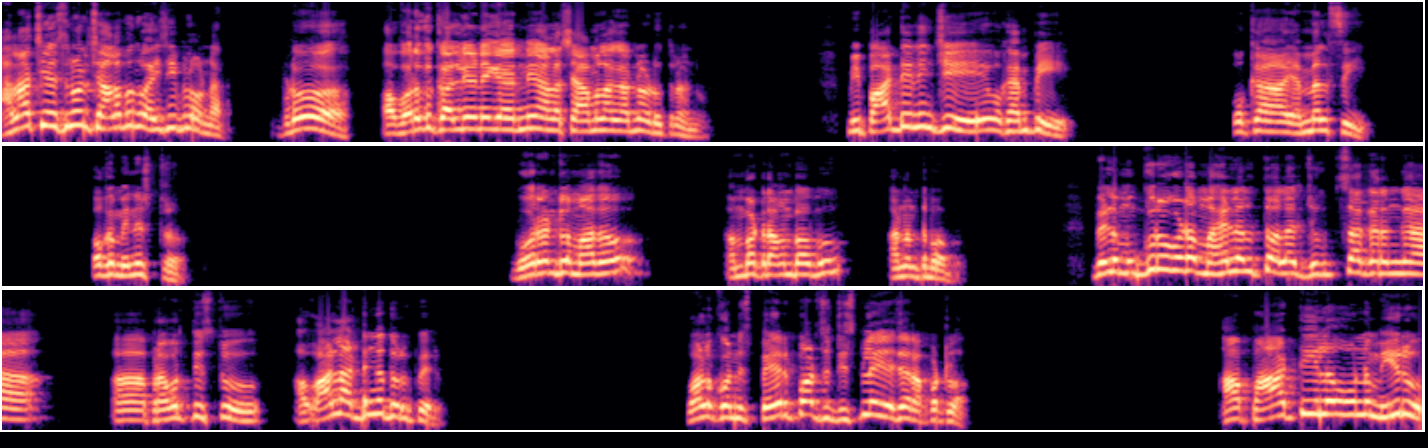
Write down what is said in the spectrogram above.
అలా చేసిన వాళ్ళు చాలా మంది వైసీపీలో ఉన్నారు. ఇప్పుడు ఆ వరద కళ్యాణి గారిని అలా శ్యామల గారిని అడుగుతున్నాను. మీ పార్టీ నుంచి ఒక ఎంపీ ఒక ఎమ్మెల్సీ ఒక మినిస్టర్ గోరంట్ల మాధవ్ అంబటి రాంబాబు అనంతబాబు వీళ్ళ ముగ్గురు కూడా మహిళలతో అలా జుగుప్సాకరంగా ప్రవర్తిస్తూ వాళ్ళు అడ్డంగా దొరికిపోయారు. వాళ్ళు కొన్ని స్పేర్ పార్ట్స్ డిస్ప్లే చేశారు అప్పట్లో. ఆ పార్టీలో ఉన్న మీరు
